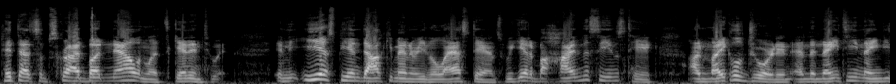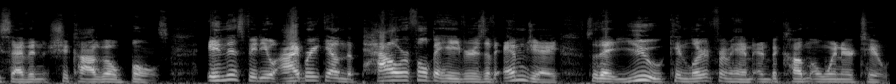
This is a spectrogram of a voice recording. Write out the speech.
Hit that subscribe button now, and let's get into it. In the ESPN documentary The Last Dance, we get a behind the scenes take on Michael Jordan and the 1997 Chicago Bulls. In this video, I break down the powerful behaviors of MJ so that you can learn from him and become a winner too.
